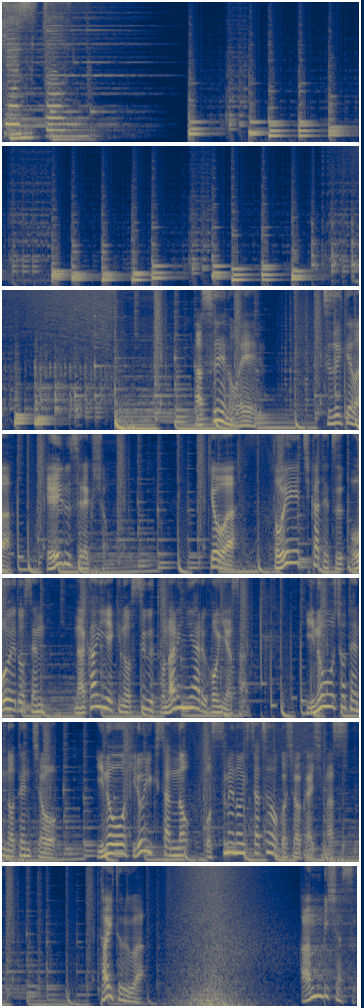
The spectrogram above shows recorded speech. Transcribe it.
キャスト。明日へのエール。続いてはエールセレクション。今日は都営地下鉄大江戸線中井駅のすぐ隣にある本屋さん伊能書店の店長伊能博之さんのおすすめの一冊をご紹介します。タイトルはアンビシャス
